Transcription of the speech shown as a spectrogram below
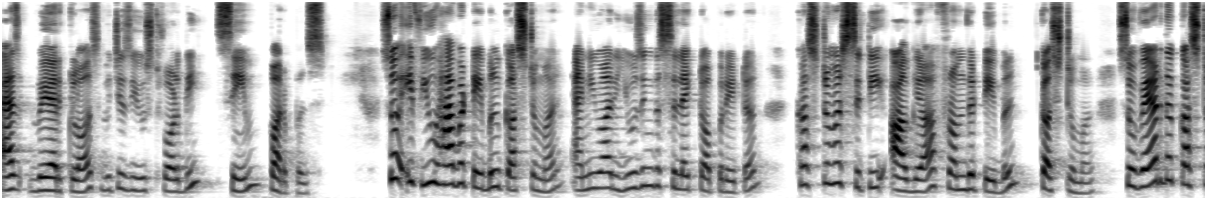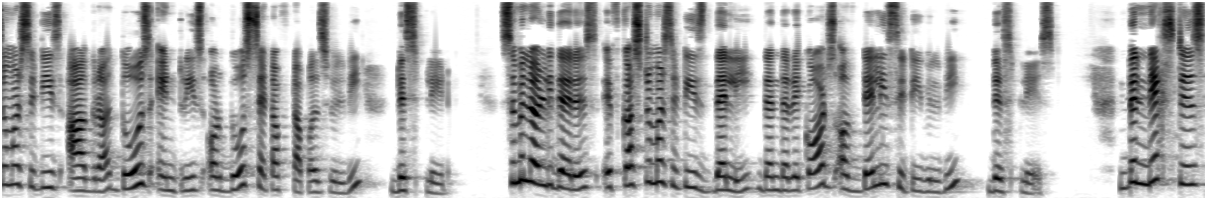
as where clause which is used for the same purpose. So if you have a table customer and you are using the select operator, customer city Agra from the table customer. So where the customer city is Agra, those entries or those set of tuples will be displayed. Similarly, there is if customer city is Delhi, then the records of Delhi city will be displayed. The next is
